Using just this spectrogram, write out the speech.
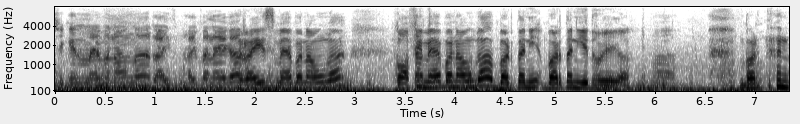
चिकन मैं बनाऊँगा राइस भाई बनाएगा। राइस मैं बनाऊँगा कॉफ़ी मैं बनाऊँगा बर्तन बर्तन ये धोएगा। हाँ। बर्तन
